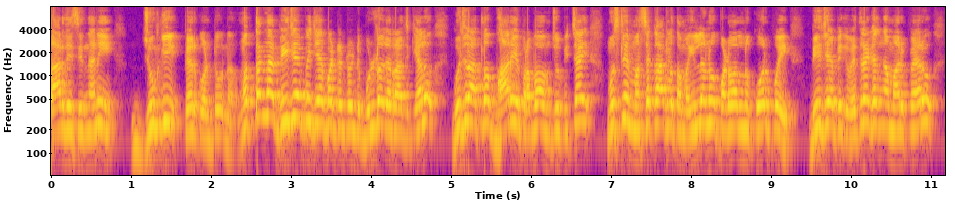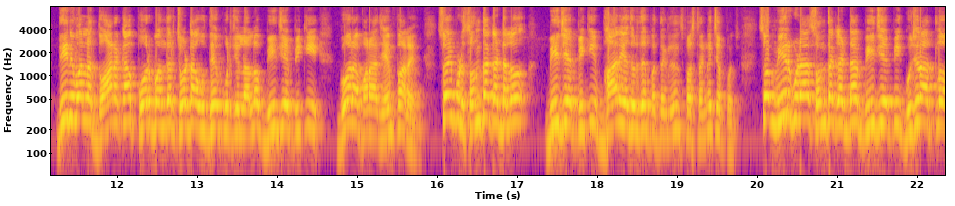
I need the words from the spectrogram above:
దారితీసిందని జుంగి పేర్కొంటూ ఉన్నారు. మొత్తంగా బీజేపీ చేపట్టినటువంటి బుల్డోజర్ రాజకీయాలు గుజరాత్లో భారీ ప్రభావం చూపించాయి. ముస్లిం మత్స్యకారులు తమ ఇళ్ళను పడవలను కోల్పోయి బీజేపీకి వ్యతిరేకంగా మారిపోయారు. దీనివల్ల ద్వారకా పోర్బందర్ చోటా ఉదయపూర్ జిల్లాలో బీజేపీకి ఘోర పరాజయం పాలైంది. సో ఇప్పుడు సొంత గడ్డలో బీజేపీకి భారీ ఎదురుదెబ్బ తగిలిందని స్పష్టంగా చెప్పొచ్చు. సో మీరు కూడా సొంత గడ్డ బీజేపీ గుజరాత్లో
